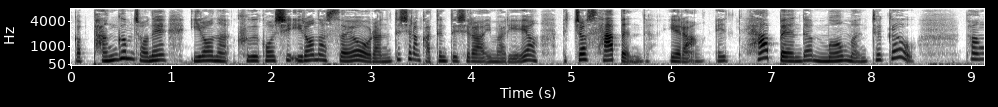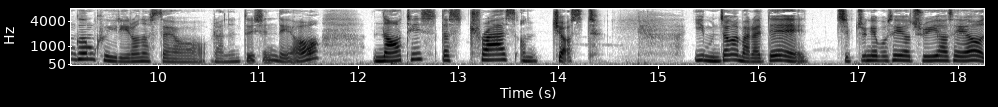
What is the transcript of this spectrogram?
그러니까 방금 전에 일어나, 그것이 일어났어요. 라는 뜻이랑 같은 뜻이라 이 말이에요. It just happened. 얘랑 It happened a moment ago. 방금 그 일이 일어났어요. 라는 뜻인데요. Notice the stress on just. 이 문장을 말할 때 집중해 보세요. 주의하세요.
